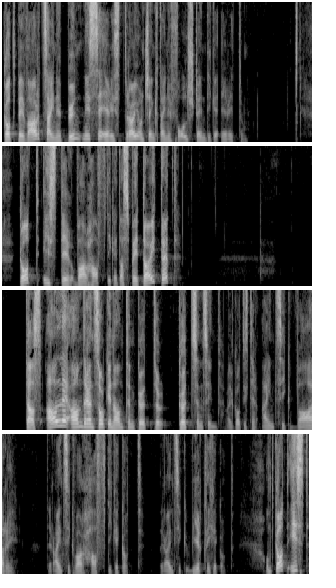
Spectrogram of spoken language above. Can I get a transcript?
Gott bewahrt seine Bündnisse, er ist treu und schenkt eine vollständige Errettung. Gott ist der Wahrhaftige. Das bedeutet, dass alle anderen sogenannten Götter Götzen sind, weil Gott ist der einzig wahre, der einzig wahrhaftige Gott, der einzig wirkliche Gott. Und Gott ist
